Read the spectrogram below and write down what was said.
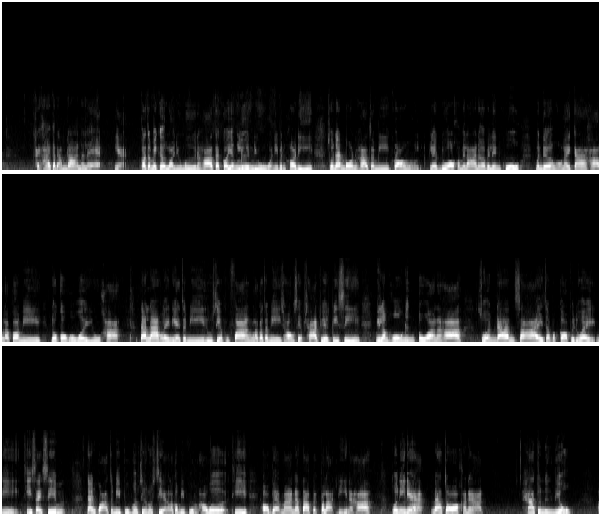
คล้ายๆ กับดำด้านนั่นแหละ เนี่ย ก็จะไม่เกิดรอยนิ้วมือนะคะ แต่ก็ยังลื่นอยู่อันนี้เป็นข้อดี ส่วนด้านบนค่ะจะมีกล้อง Red Dual Camera เนะเป็นเลนส์คู่เหมือนเดิมของไลกาค่ะ แล้วก็มีโลโก้หัวเว่ยอยู่ค่ะ ด้านล่างเลยเนี่ยจะมีรูเสียบหูฟัง แล้วก็จะมีช่องเสียบชาร์จ USB-C มีลำโพง 1 ตัวนะคะ ส่วนด้านซ้ายจะประกอบไปด้วยนี่ที่ใส่ซิมด้านขวาจะมีปุ่มเพิ่มเสียงลดเสียง แล้วก็มีปุ่ม power ที่ออกแบบมาหน้าตาแปลกประหลาดดีนะคะ ตัวนี้เนี่ยหน้าจอขนาด 5.1 นิ้ว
